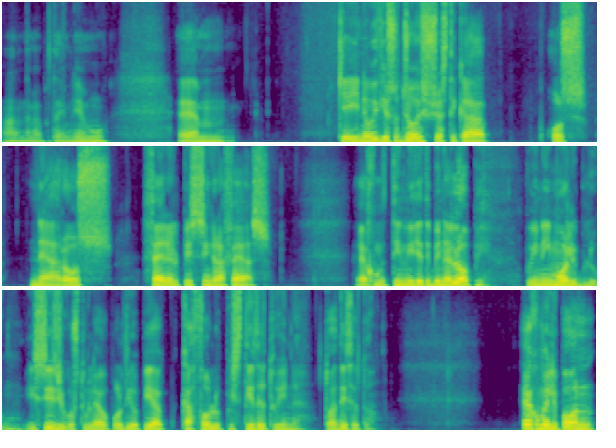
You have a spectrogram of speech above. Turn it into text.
αν δεν με τα μνήμη μου. και είναι ο ίδιος ο Τζόις ουσιαστικά ως νεαρός φέρελπης συγγραφέας. Έχουμε την ίδια την Πινελόπη, που είναι η Μόλι Μπλουμ, η σύζυγος του Λέοπολντ, η οποία καθόλου πιστή δεν του είναι. Το αντίθετο. Έχουμε λοιπόν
